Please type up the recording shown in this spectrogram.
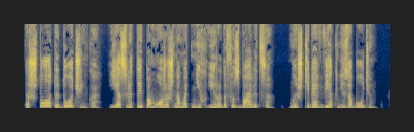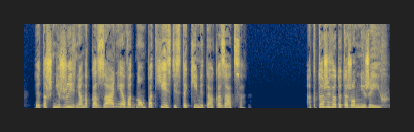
«Да что ты, доченька, если ты поможешь нам от них, иродов, избавиться, мы ж тебя век не забудем. Это ж не жизнь, а наказание в одном подъезде с такими-то оказаться». «А кто живет этажом ниже их?»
